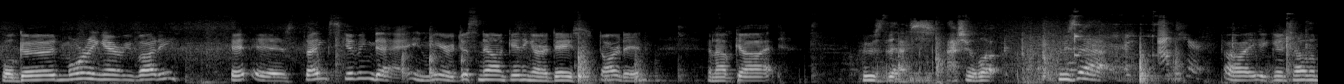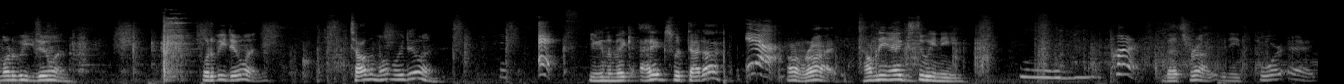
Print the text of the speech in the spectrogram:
Well, good morning, everybody. It is Thanksgiving Day, and we are just now getting our day started. And I've got, who's this? Asher, look. Who's that? Asher. All right, you gonna tell them what are we doing? What are we doing? Tell them what we're doing. Eggs. You're gonna make eggs with Dada? Yeah. All right. How many eggs do we need? Mm, Part. That's right. We need four eggs.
